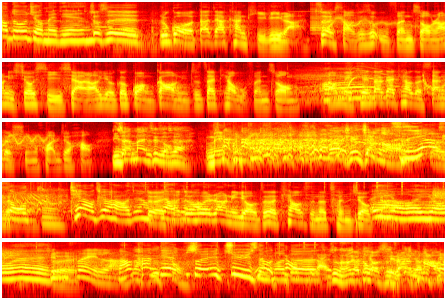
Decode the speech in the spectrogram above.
跳多久？每天？就是如果大家看体力啦，最少就是五分钟，然后你休息一下，然后有个广告，你就再跳五分钟，然后每天大概跳个三个循环就好。你在卖这个是？没有，我要先讲好。只要手跳就好，这样跳。对，它就会让你有这个跳绳的成就感。哎有哎有哎，心肺啦。然后看电追剧什么的，就拿它跳起来，跑步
